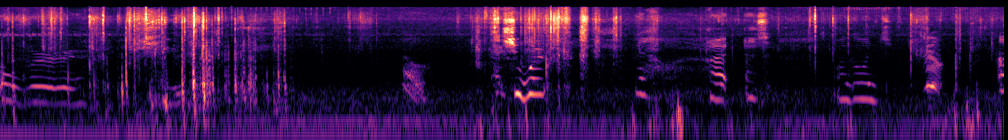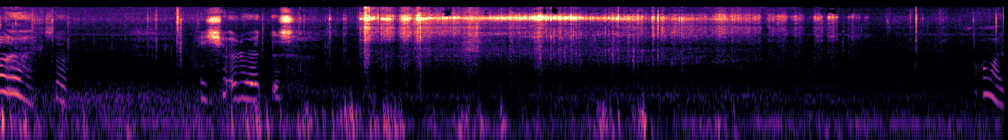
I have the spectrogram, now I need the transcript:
over here. Oh, that should work. Now, alright, I'm going to. Alright, so let's try to write this. Oh my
